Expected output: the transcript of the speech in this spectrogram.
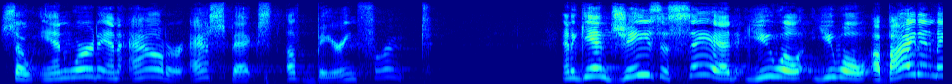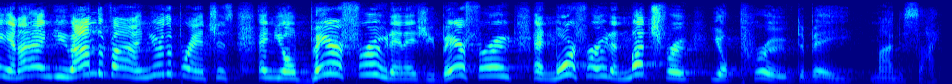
So, inward and outer aspects of bearing fruit. And again, Jesus said, you will, you will abide in me, and I in you. I'm the vine, you're the branches, and you'll bear fruit. And as you bear fruit, and more fruit, and much fruit, you'll prove to be my disciples.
